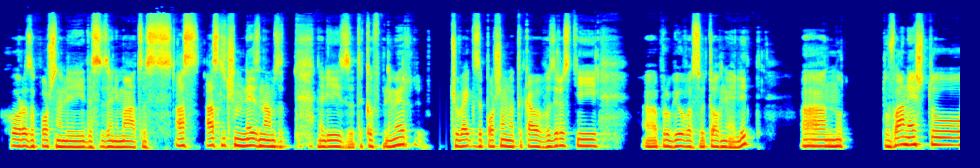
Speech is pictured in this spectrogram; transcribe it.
хора започнали да се занимават с... Аз, аз лично не знам за, нали, за такъв пример. Човек започнал на такава възраст и а, пробил в световния елит. А, но това нещо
